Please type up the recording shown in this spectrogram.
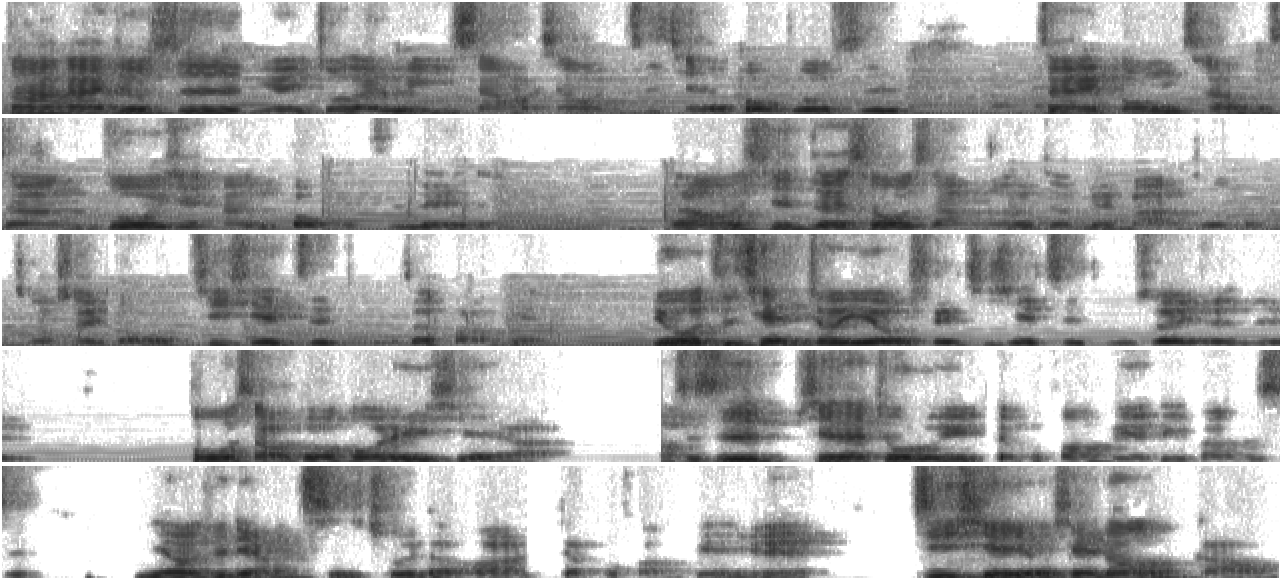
大概就是因为你坐在轮椅上嘛，像我之前的工作是在工厂上做一些焊工之类的。然后现在受伤了，就没办法做工作，所以走机械制图这方面。因为我之前就也有学机械制图，所以就是多少都会一些啊。只是现在坐轮椅最不方便的地方就是，你要去量尺寸的话比较不方便，因为机械有些都很高嘛，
